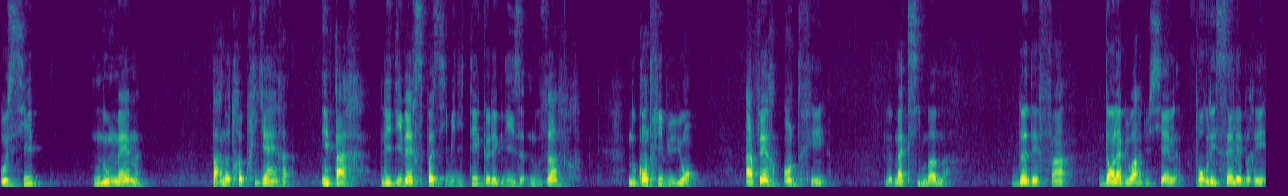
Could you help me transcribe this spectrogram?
aussi nous-mêmes, par notre prière et par les diverses possibilités que l'Église nous offre, nous contribuons à faire entrer le maximum de défunts dans la gloire du ciel pour les célébrer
